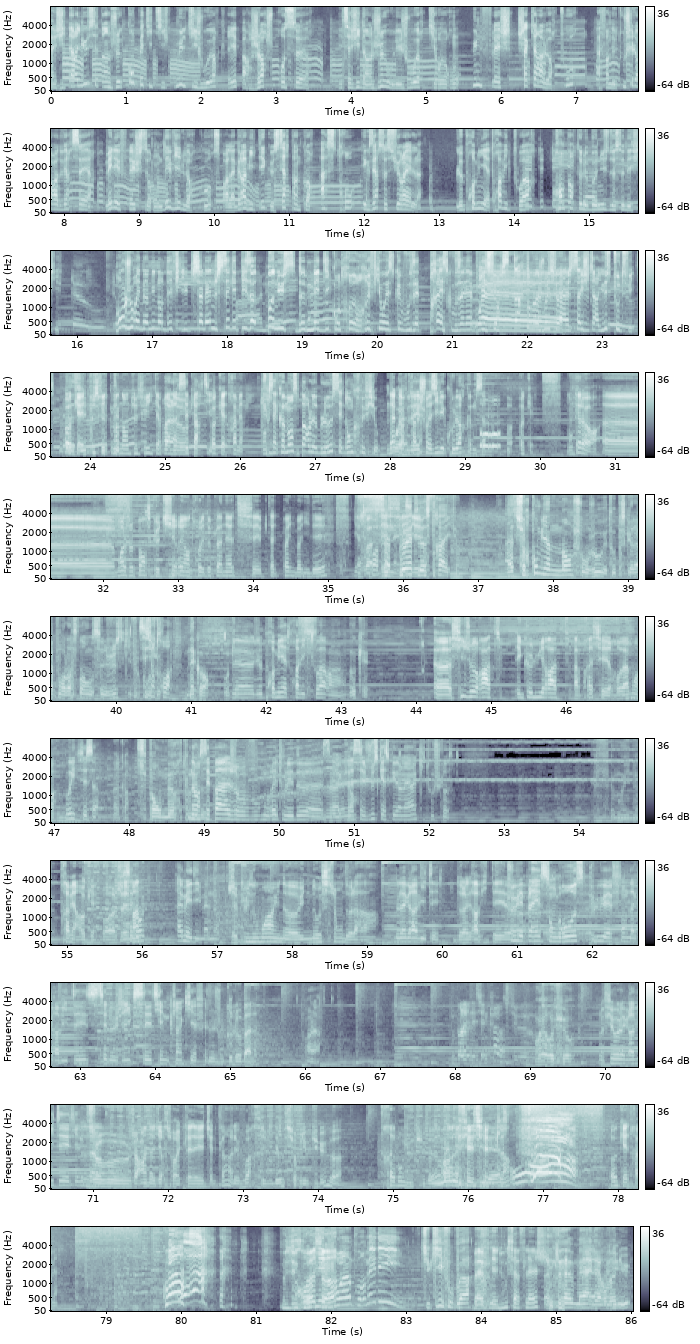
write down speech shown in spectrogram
Sagittarius est un jeu compétitif multijoueur créé par George Prosser. Il s'agit d'un jeu où les joueurs tireront une flèche chacun à leur tour afin de toucher leur adversaire, mais les flèches seront déviées de leur course par la gravité que certains corps astraux exercent sur elles. Le premier à 3 victoires remporte le bonus de ce défi. Bonjour et bienvenue dans le défi du challenge, c'est l'épisode bonus de Mehdi contre Rufio. Est-ce que vous êtes prêts? Est-ce que vous allez appuyer Ouais. sur Start? On va jouer sur la Sagittarius tout de suite. Ok, tout de suite, maintenant tout de suite, y a pas Voilà, de. c'est ok. parti. Ok, très bien. Donc ça commence par le bleu, c'est donc Rufio. D'accord, Vous avez bien. choisi les couleurs comme ça. Ok. Donc alors, euh, moi je pense que tirer entre les deux planètes, c'est peut-être pas une bonne idée. Il y a trois Ça peut être le strike. Ah, sur combien de manches on joue et tout Parce que là, pour l'instant, on sait juste qu'il faut. C'est qu'on sur joue. 3. D'accord. Le, le premier à 3 victoires. hein. Ok. Euh, si je rate et que lui rate, après c'est re à moi. Oui, c'est ça. D'accord. C'est pas on meurt tous non, les deux. c'est pas genre, vous mourrez tous les deux. euh, là, c'est juste qu'est-ce qu'il y en a un qui touche l'autre. Fais-moi une. Très bien, ok. Bon, j'ai C'est ma- donc maintenant, j'ai plus ou moins une, une notion de la, de la gravité. de la gravité Plus euh, les planètes sont grosses, plus elles font de la gravité. C'est logique. C'est Étienne Klein qui a fait le jeu. globale. Voilà. Tu peux parler d'Etienne Klein si tu veux. Ouais, Rufio. Rufio, la gravité, Étienne Klein. Je- J'ai rien à dire sur Étienne Klein, allez voir ses vidéos sur YouTube. Très bon youtubeur. Magnifique Étienne. Klein. Wow Ok, très bien. Quoi Mais c'est quoi Premier ça point pour Mehdi Tu kiffes ou pas Bah venez d'où sa flèche Mais elle est revenue.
